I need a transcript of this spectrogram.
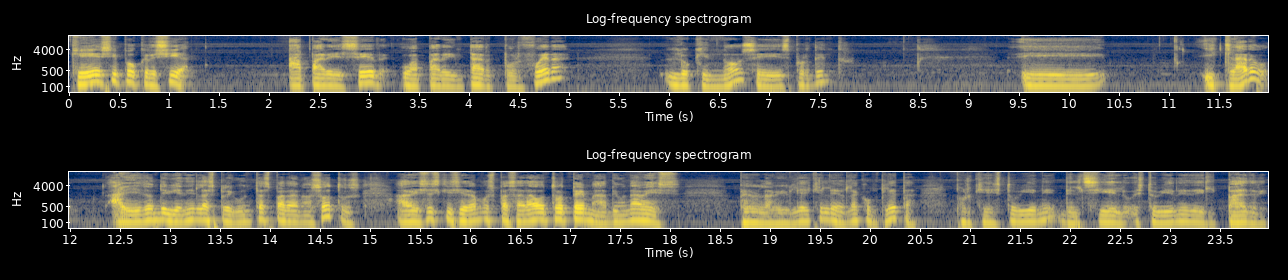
¿Qué es hipocresía? Aparecer o aparentar por fuera lo que no se es por dentro. y claro, ahí es donde vienen las preguntas para nosotros. A veces quisiéramos pasar a otro tema de una vez, pero la Biblia hay que leerla completa, porque esto viene del cielo, esto viene del Padre,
